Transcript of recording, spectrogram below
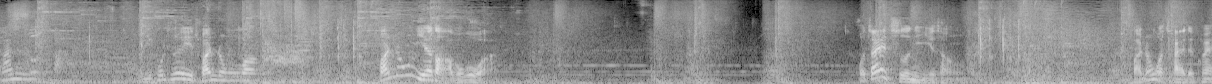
看着没？你不特意传中吗？传中你也打不过，我再吃你一层，反正我拆的快。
